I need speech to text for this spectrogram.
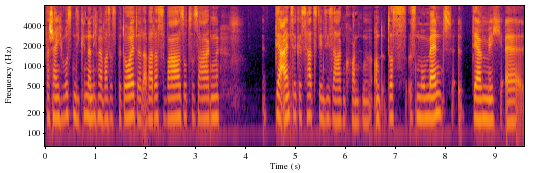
wahrscheinlich wussten die Kinder nicht mehr, was es bedeutet. Aber das war sozusagen der einzige Satz, den sie sagen konnten. Und das ist ein Moment, der mich äh,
